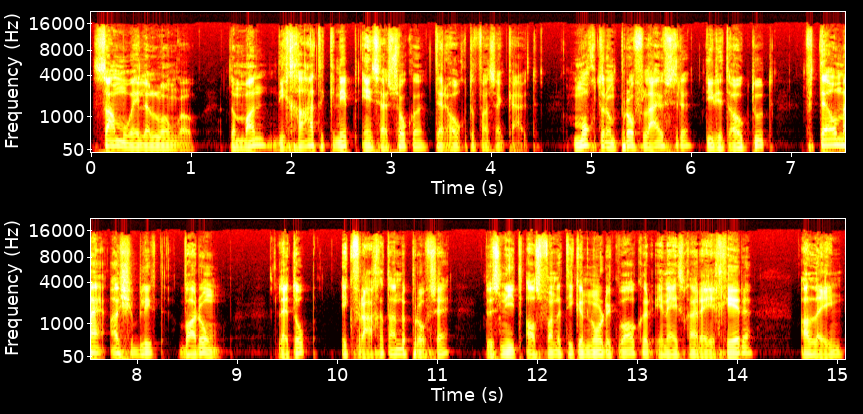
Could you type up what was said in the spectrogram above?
Samuele Longo. De man die gaten knipt in zijn sokken ter hoogte van zijn kuit. Mocht er een prof luisteren die dit ook doet, vertel mij alsjeblieft waarom. Let op, ik vraag het aan de profs hè. Dus niet als fanatieke Nordic Walker ineens gaan reageren. Alleen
